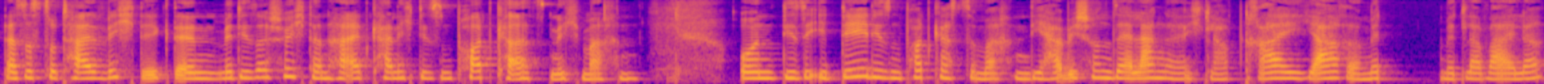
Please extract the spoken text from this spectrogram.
Das ist total wichtig, denn mit dieser Schüchternheit kann ich diesen Podcast nicht machen. Und diese Idee, diesen Podcast zu machen, die habe ich schon sehr lange, ich glaube drei Jahre mit, mittlerweile.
